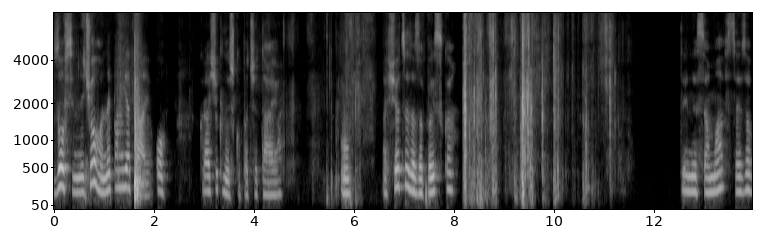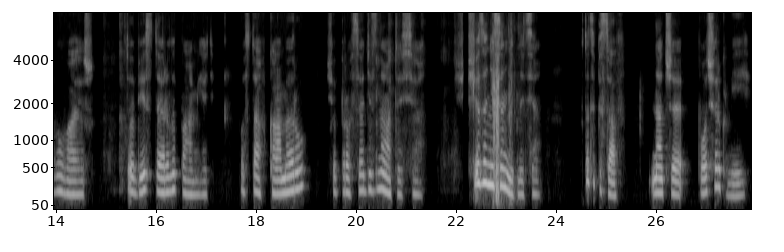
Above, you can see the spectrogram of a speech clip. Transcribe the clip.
Зовсім нічого не пам'ятаю. О, краще книжку почитаю. О, а що це за записка? Ти не сама все забуваєш. Тобі стерли пам'ять. Постав камеру, щоб про все дізнатися. Що за нісенітниця? Хто це писав? Наче почерк мій.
